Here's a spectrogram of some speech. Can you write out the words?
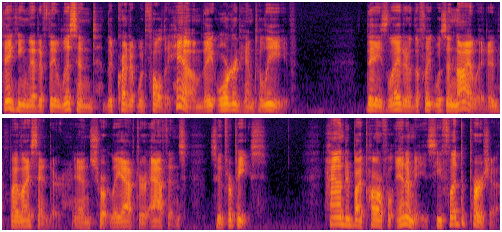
Thinking that if they listened, the credit would fall to him, they ordered him to leave. Days later, the fleet was annihilated by Lysander, and shortly after, Athens sued for peace. Hounded by powerful enemies, he fled to Persia.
